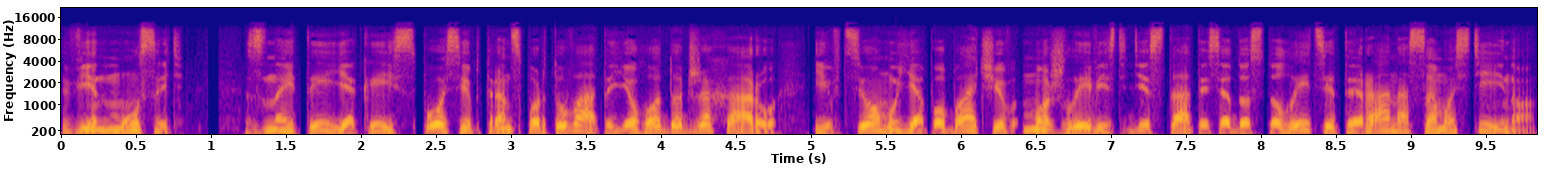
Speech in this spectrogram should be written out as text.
він мусить знайти якийсь спосіб транспортувати його до Джахару, і в цьому я побачив можливість дістатися до столиці тирана самостійно.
